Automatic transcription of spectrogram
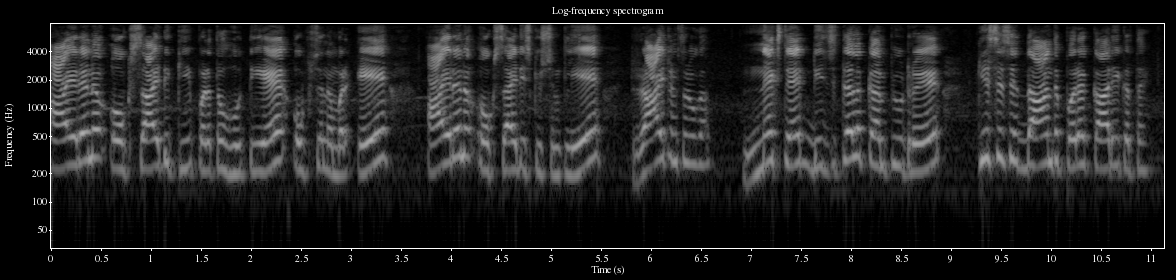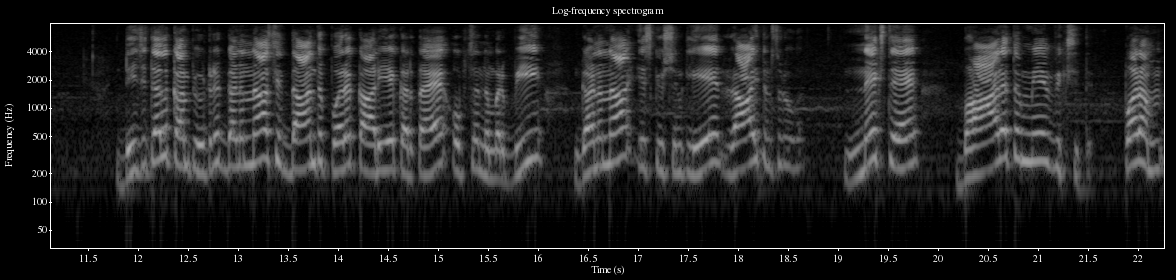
आयरन ऑक्साइड की परत होती है। Option number A iron oxide इस क्वेश्चन के लिए राइट आंसर होगा। नेक्स्ट है, डिजिटल कंप्यूटर किस सिद्धांत पर कार्य करता है? डिजिटल कंप्यूटर गणना सिद्धांत पर कार्य करता है। ऑप्शन नंबर बी, गणना इस क्वेश्चन के लिए राइट आंसर होगा। नेक्स्ट है, भारत में विकसित परम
